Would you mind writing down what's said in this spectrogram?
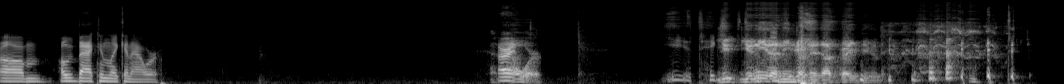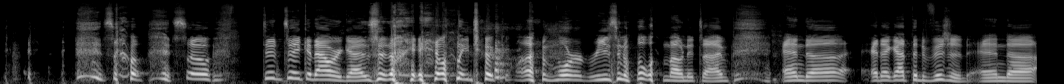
Um, I'll be back in like an hour. An All right. hour. Yeah, it takes You, you need an internet upgrade, dude. so so did take an hour guys it, it only took a more reasonable amount of time and uh and i got the division and uh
